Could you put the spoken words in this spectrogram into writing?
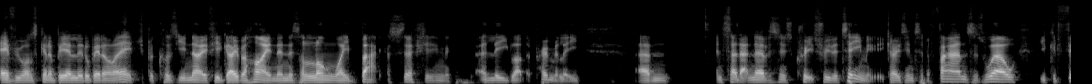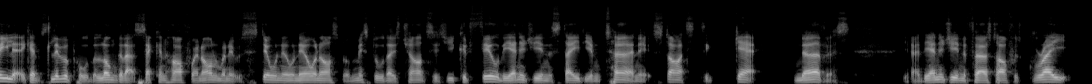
everyone's going to be a little bit on edge because you know if you go behind, then there's a long way back, especially in a league like the Premier League. Um, and so that nervousness creeps through the team. It goes into the fans as well. You could feel it against Liverpool. The longer that second half went on, when it was still nil nil and Arsenal missed all those chances, you could feel the energy in the stadium turn. It started to get nervous. You know, the energy in the first half was great.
